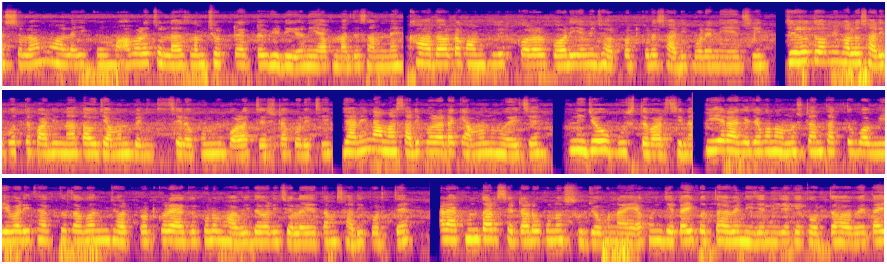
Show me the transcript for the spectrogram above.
আসসালামু আলাইকুম। আবারও চলে আসলাম ছোট্ট একটা ভিডিও নিয়ে আপনাদের সামনে। খাওয়া দাওয়াটা কমপ্লিট করার পরই আমি ঝটপট করে শাড়ি পরে নিয়েছি। যেহেতু আমি ভালো শাড়ি পরতে পারি না, তাও যেমন পেরেছি সেরকমই পরার চেষ্টা করেছি। জানি না আমার শাড়ি পরাটা কেমন হয়েছে, নিজেও বুঝতে পারছি না। বিয়ের আগে যখন অনুষ্ঠান থাকতো বা বিয়ে বাড়ি থাকতো, তখন ঝটপট করে আগে কোনো ভাবিদের বাড়ি চলে যেতাম শাড়ি পরতে। আর এখন তো আর সেটারও কোনো সুযোগ নাই। এখন যেটাই করতে হবে, নিজে নিজেকে করতে হবে। তাই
